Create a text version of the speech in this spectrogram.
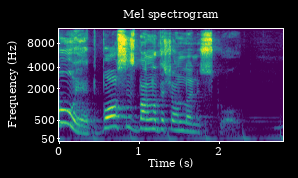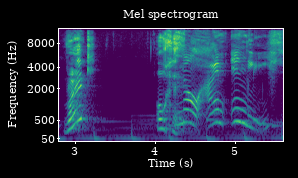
know it boss is Bangladesh online school Right? Okay. No, I'm English.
